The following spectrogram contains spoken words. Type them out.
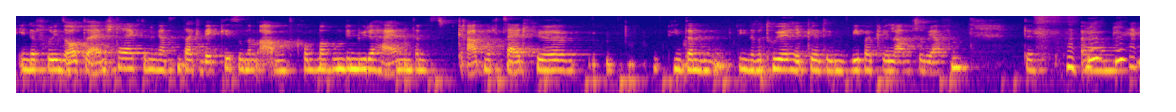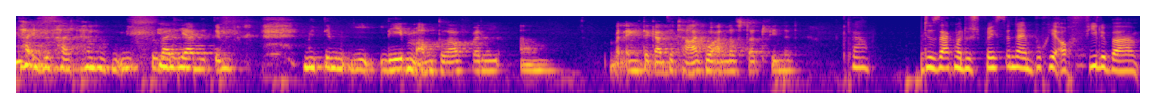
in der Früh ins Auto einsteigt und den ganzen Tag weg ist und am Abend kommt man hundemüde heim und dann ist gerade noch Zeit für hinter, hinter der Thuja-Hecke den Webergrill anzuwerfen. Das, ähm, da ist es halt dann nicht so weit her mit dem, mit dem Leben am Dorf, weil, ähm, weil eigentlich der ganze Tag woanders stattfindet. Klar. Du sag mal, du sprichst in deinem Buch ja auch viel über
